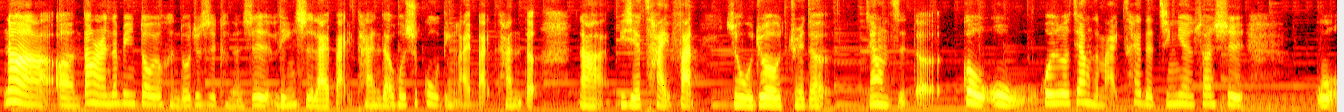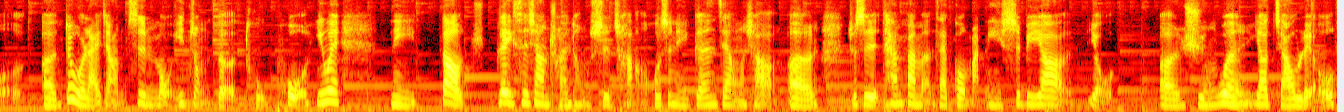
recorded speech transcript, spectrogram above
那嗯、当然那边都有很多就是可能是临时来摆摊的，或是固定来摆摊的那一些菜贩，所以我就觉得这样子的购物或者说这样子买菜的经验算是。我呃，对我来讲是某一种的突破，因为你到类似像传统市场，或是你跟这种小呃，就是摊贩们在购买，你势必要有呃询问，要交流。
